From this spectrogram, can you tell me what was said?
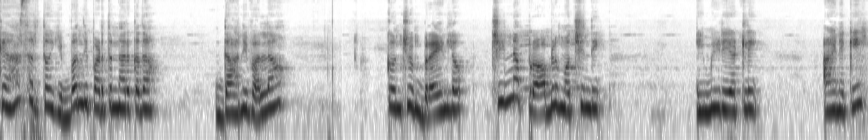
క్యాన్సర్తో ఇబ్బంది పడుతున్నారు కదా. దానివల్ల కొంచెం బ్రెయిన్లో చిన్న ప్రాబ్లం వచ్చింది. ఇమీడియట్లీ ఆయనకి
